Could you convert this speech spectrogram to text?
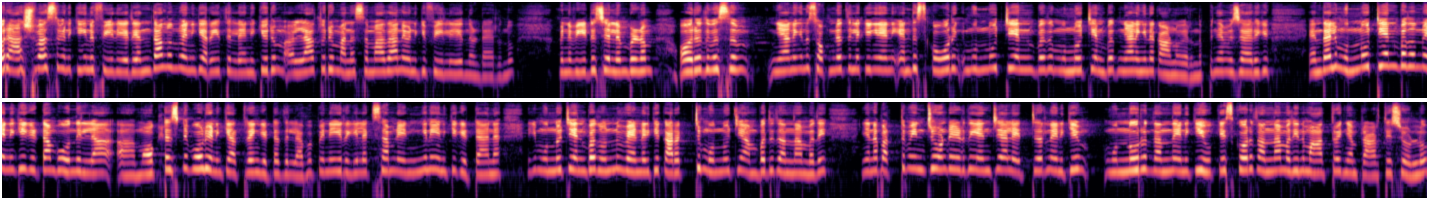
ഒരു ആശ്വാസം എനിക്കിങ്ങനെ ഫീൽ ചെയ്തു. എന്താണെന്നൊന്നും എനിക്കറിയത്തില്ല. എനിക്കൊരു വല്ലാത്തൊരു മനസ്സമാധാനം എനിക്ക് ഫീൽ ചെയ്യുന്നുണ്ടായിരുന്നു. പിന്നെ വീട്ടിൽ ചെല്ലുമ്പോഴും ഓരോ ദിവസം ഞാനിങ്ങനെ സ്വപ്നത്തിലേക്ക് ഇങ്ങനെ എന്റെ സ്കോർ മുന്നൂറ്റി എൺപത് മുന്നൂറ്റി എൺപത് ഞാനിങ്ങനെ കാണുമായിരുന്നു. അപ്പം ഞാൻ വിചാരിക്കും എന്തായാലും മുന്നൂറ്റി എൺപതൊന്നും എനിക്ക് കിട്ടാൻ പോകുന്നില്ല. മോക്ക് ടെസ്റ്റിന് പോലും എനിക്ക് അത്രയും കിട്ടത്തില്ല. അപ്പോൾ പിന്നെ ഈ റിയൽ എക്സാമിന് എങ്ങനെ എനിക്ക് കിട്ടാൻ എനിക്ക് മുന്നൂറ്റി എൺപതൊന്നും വേണ്ട. എനിക്ക് കറക്റ്റ് മുന്നൂറ്റി അമ്പത് തന്നാൽ മതി. ഞാൻ പത്ത് മിനിറ്റ് കൊണ്ട് എഴുതി എന്റെ ആ ലെറ്ററിന് എനിക്ക് മുന്നൂറ് തന്ന് എനിക്ക് യു കെ സ്കോർ തന്നാൽ മതി എന്ന് മാത്രമേ ഞാൻ പ്രാർത്ഥിച്ചുള്ളൂ.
